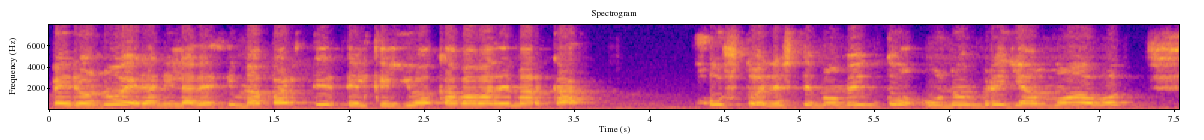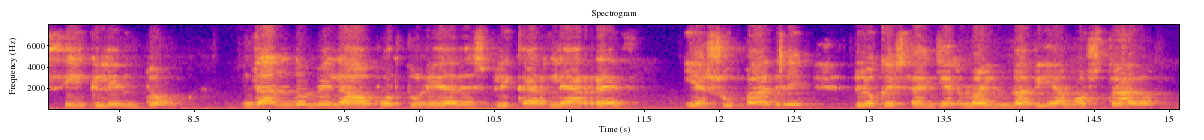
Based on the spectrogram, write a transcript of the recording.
pero no era ni la décima parte del que yo acababa de marcar. Justo en este momento un hombre llamó a Bob Siglenton, dándome la oportunidad de explicarle a Red y a su padre lo que Saint Germain me había mostrado.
